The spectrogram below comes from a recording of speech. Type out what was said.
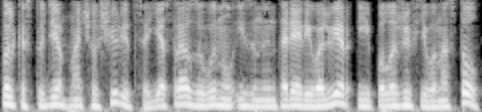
Только студент начал щуриться, я сразу вынул из инвентаря револьвер и, положив его на стол,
